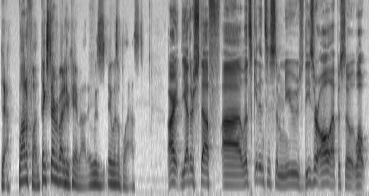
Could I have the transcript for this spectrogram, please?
yeah, a lot of fun. Thanks to everybody who came out. It was it was a blast. All right, the other stuff. Uh, let's get into some news. These are all episodes. Well,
